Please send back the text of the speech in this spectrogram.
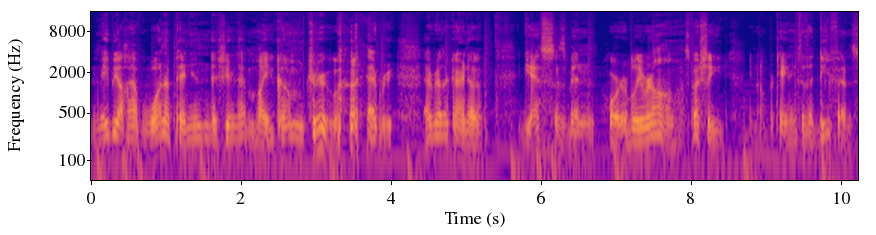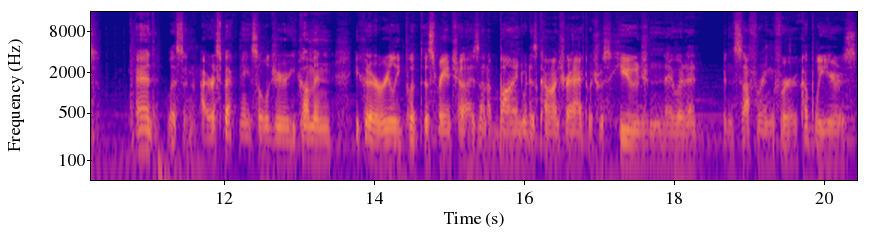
maybe I'll have one opinion this year that might come true. every every other kind of guess has been horribly wrong, especially you know pertaining to the defense. And listen, I respect Nate Solder. He come in, he could have really put this franchise on a bind with his contract, which was huge, and they would have been suffering for a couple years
